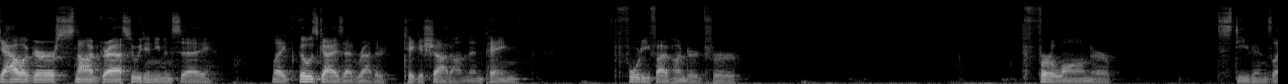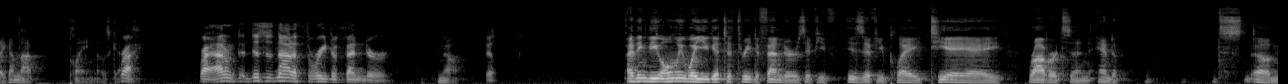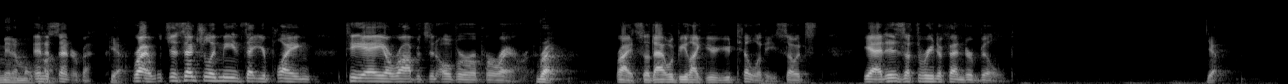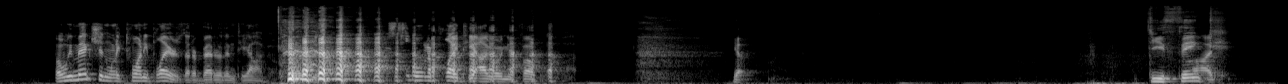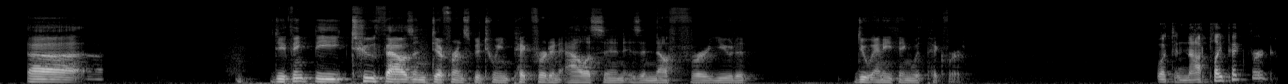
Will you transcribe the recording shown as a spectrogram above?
Gallagher, Snodgrass, who we didn't even say. Like those guys, I'd rather take a shot on than paying forty five hundred for Furlong or Stevens. Like I'm not playing those guys. Right, right. I don't. This is not a three defender No. build. I think the only way you get to three defenders if you is if you play TAA Robertson and a, a minimal and a center back. Yeah. Right, which essentially means that you're playing TA or Robinson over a Pereira. Right. Right. So that would be like your utility. So it's yeah, it is a three defender build. Yeah. But we mentioned like 20 players that are better than Thiago. still want to play Thiago in your spot. Yep. Do you think? Uh, do you think the two thousand difference between Pickford and Alisson is enough for you to do anything with Pickford? What to not play Pickford?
